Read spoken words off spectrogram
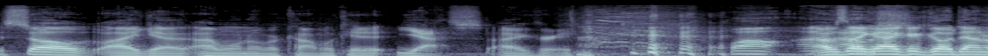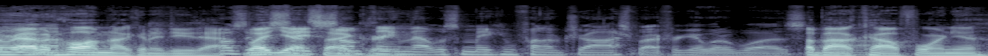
so I guess I won't overcomplicate it. Yes, I agree. Well, I was like, I could go down a rabbit hole. I'm not going to do I that, was but say yes, I something agree. that was making fun of Josh, but I forget what it was. About Uh, California,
